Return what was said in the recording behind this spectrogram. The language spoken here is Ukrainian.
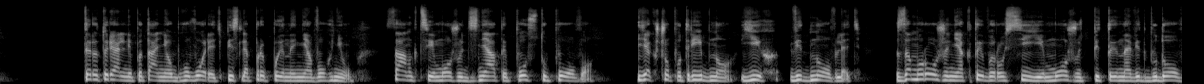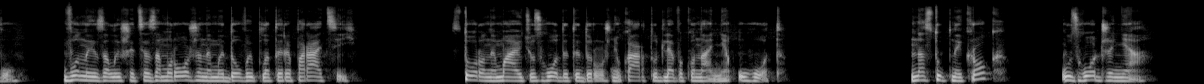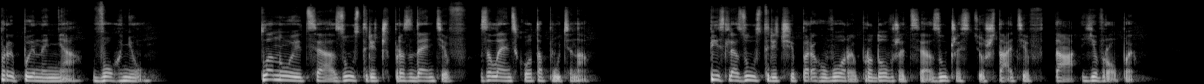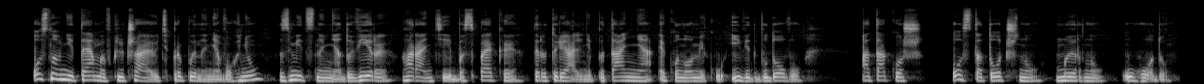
Територіальні питання обговорять після припинення вогню. Санкції можуть зняти поступово. Якщо потрібно, їх відновлять. Заморожені активи Росії можуть піти на відбудову. Вони залишаться замороженими до виплати репарацій. Сторони мають узгодити дорожню карту для виконання угод. Наступний крок узгодження припинення вогню. Планується зустріч президентів Зеленського та Путіна. Після зустрічі переговори продовжаться з участю Штатів та Європи. Основні теми включають припинення вогню, зміцнення довіри, гарантії безпеки, територіальні питання, економіку і відбудову, а також остаточну мирну угоду.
